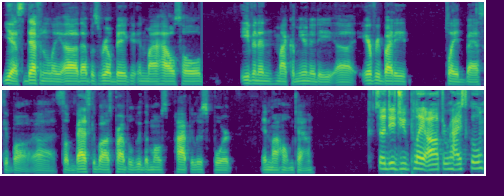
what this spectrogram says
Yes, definitely. Uh, that was real big in my household, even in my community. Uh, everybody played basketball, uh, so basketball is probably the most popular sport in my hometown. So, did you play all through high school?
